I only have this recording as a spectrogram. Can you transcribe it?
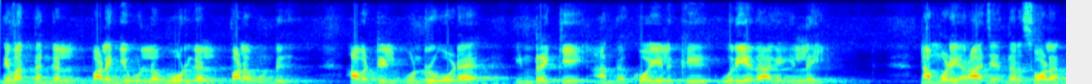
நிபந்தங்கள் வழங்கியுள்ள ஊர்கள் பல உண்டு. அவற்றில் ஒன்று கூட இன்றைக்கு அந்த கோயிலுக்கு உரியதாக இல்லை. நம்முடைய ராஜேந்திர சோழன்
